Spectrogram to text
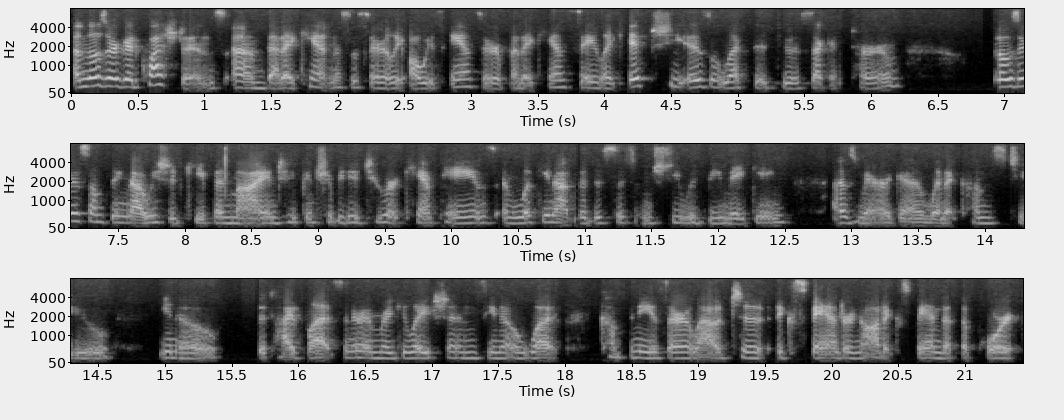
And those are good questions um, that I can't necessarily always answer, but I can say, like, if she is elected to a second term, those are something that we should keep in mind who contributed to her campaigns and looking at the decisions she would be making as mayor again when it comes to, you know, the tide flats interim regulations, you know, what companies are allowed to expand or not expand at the port,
